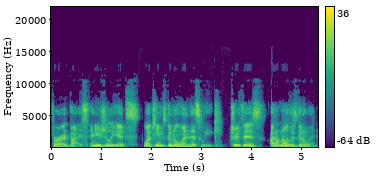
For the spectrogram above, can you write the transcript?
for advice. And usually it's what team's going to win this week. Truth is, I don't know who's going to win.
